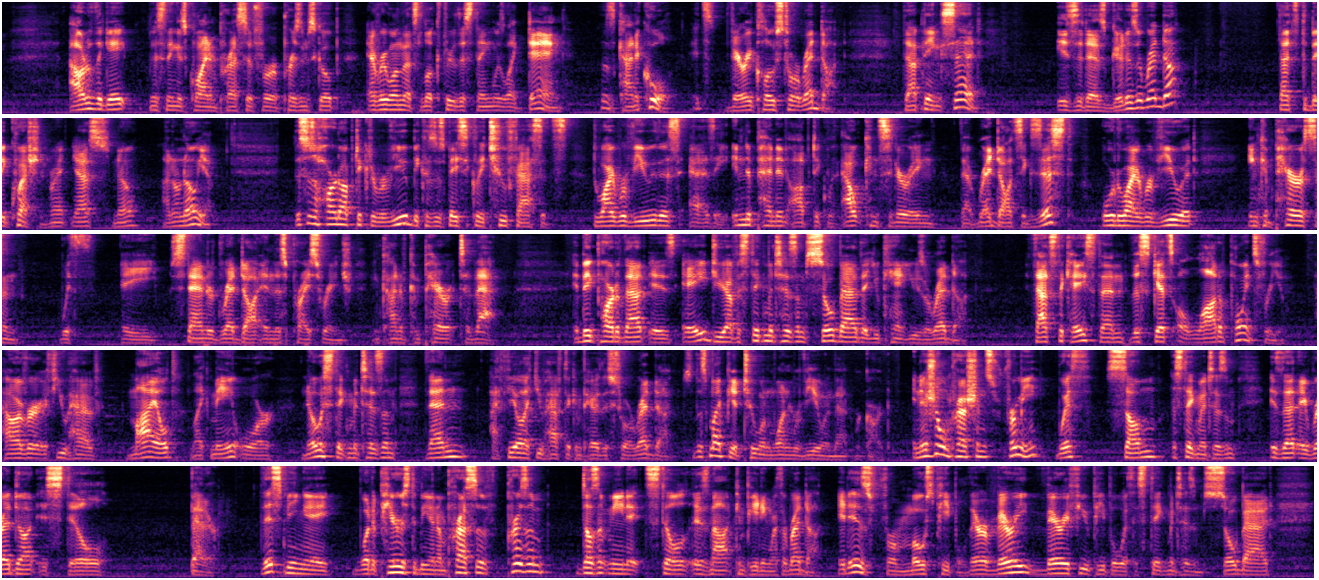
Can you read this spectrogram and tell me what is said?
Out of the gate, this thing is quite impressive for a prism scope. Everyone that's looked through this thing was like, dang, this is kind of cool. It's very close to a red dot. That being said, is it as good as a red dot? That's the big question, right? Yes, no, I don't know yet. This is a hard optic to review because there's basically two facets. Do I review this as an independent optic without considering that red dots exist, or do I review it in comparison with a standard red dot in this price range and kind of compare it to that. A big part of that is A, do you have astigmatism so bad that you can't use a red dot? If that's the case, then this gets a lot of points for you. However, if you have mild, like me, or no astigmatism, then I feel like you have to compare this to a red dot. So this might be a two in one review in that regard. Initial impressions for me, with some astigmatism, is that a red dot is still better. This being a what appears to be an impressive prism doesn't mean it still is not competing with a red dot. It is for most people. There are very, very few people with astigmatism so bad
